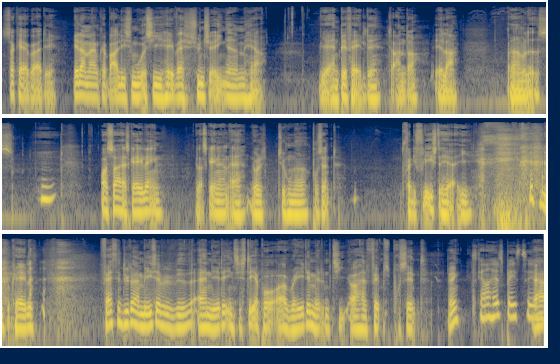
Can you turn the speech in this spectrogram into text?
så kan jeg gøre det. Eller man kan bare ligesom ud og sige, hey, hvad synes jeg egentlig af dem her? Vil jeg anbefale det til andre? Eller hvordan hvorledes? Mm. Og så er skalaen, eller skalaen er 0 til 100 procent. For de fleste her i, i lokalet. Faste lyttere af Mesa vil vide, at Annette insisterer på at rate mellem 10 og 90 procent. Skal have noget headspace til Ja.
